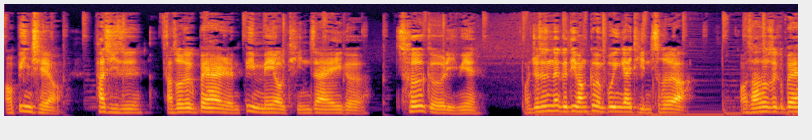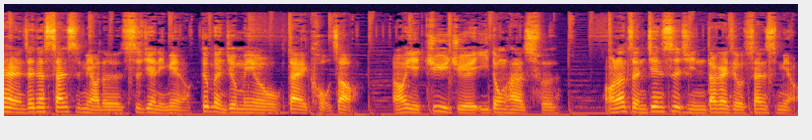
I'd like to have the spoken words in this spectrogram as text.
哦，并且哦，他其实他说这个被害人并没有停在一个车格里面哦，就是那个地方根本不应该停车啊。哦，他说这个被害人在那三十秒的事件里面哦，根本就没有戴口罩，然后也拒绝移动他的车。哦，那整件事情大概只有三十秒，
